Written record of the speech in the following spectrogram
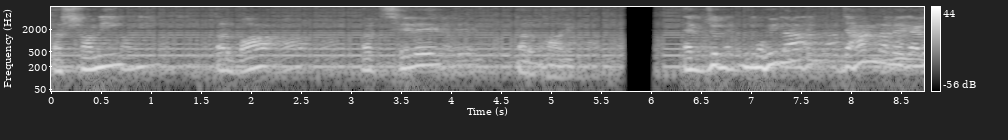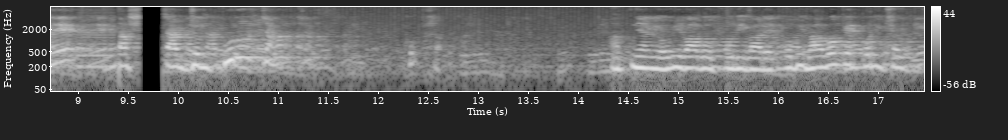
তার স্বামী, তার বাপ, তার ছেলে তার ভাই। একজন মহিলা জাহান নামে গেলে তার চারজন পুরুষ জাহান খুব আপনি আমি অভিভাবক পরিবারের অভিভাবকের পরিচয় দিই।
